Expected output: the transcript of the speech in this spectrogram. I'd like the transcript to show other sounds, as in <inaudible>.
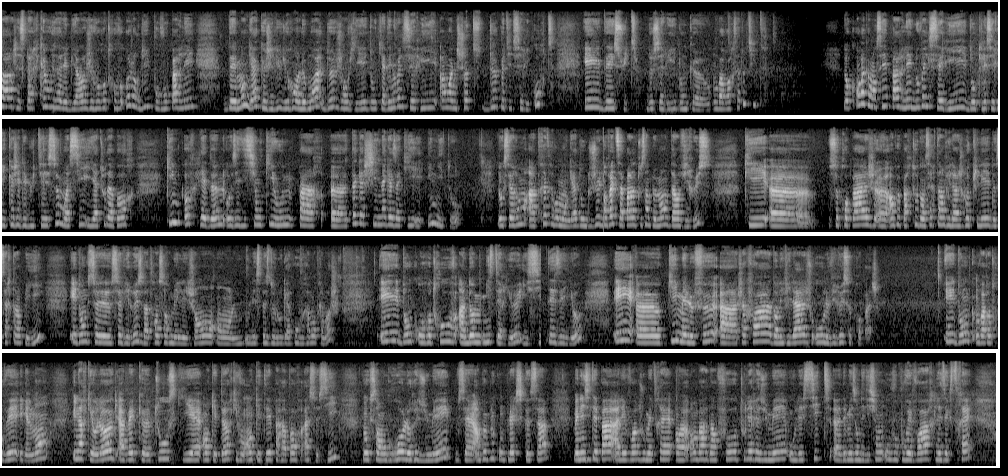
Bonsoir, j'espère que vous allez bien. Je vous retrouve aujourd'hui pour vous parler des mangas que j'ai lus durant le mois de janvier. Donc il y a des nouvelles séries, un one-shot, deux petites séries courtes et des suites de séries. Donc euh, on va voir ça tout de suite. Donc on va commencer par les nouvelles séries, donc les séries que j'ai débutées ce mois-ci. Il y a tout d'abord King of Heaven aux éditions Kiun par euh, Takashi Nagasaki et Inito. Donc c'est vraiment un très très beau manga. Donc je... En fait ça parle tout simplement d'un virus qui euh, se propage euh, un peu partout dans certains villages reculés de certains pays. Et donc ce, virus va transformer les gens en une espèce de loup-garou vraiment très moche. Et donc on retrouve un homme mystérieux ici, Tezeyo, et euh, qui met le feu à chaque fois dans les villages où le virus se propage. Et donc on va retrouver également une archéologue avec euh, tout ce qui est enquêteurs qui vont enquêter par rapport à ceci. Donc c'est en gros le résumé, c'est un peu plus complexe que ça. Mais n'hésitez pas à aller voir, je vous mettrai en barre d'infos tous les résumés ou les sites euh, des maisons d'édition où vous pouvez voir les extraits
